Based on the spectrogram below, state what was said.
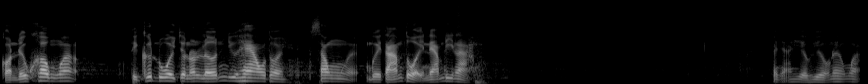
Còn nếu không á thì cứ nuôi cho nó lớn như heo thôi xong 18 tuổi ném đi làm. Các nhà hiểu hiểu đấy không ạ?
